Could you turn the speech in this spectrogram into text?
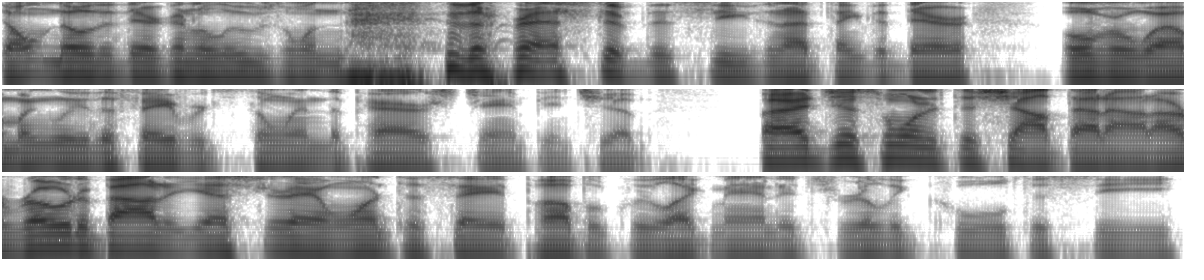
Don't know that they're going to lose one the rest of the season. I think that they're overwhelmingly the favorites to win the Parish Championship. But I just wanted to shout that out. I wrote about it yesterday. I wanted to say it publicly. Like, man, it's really cool to see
